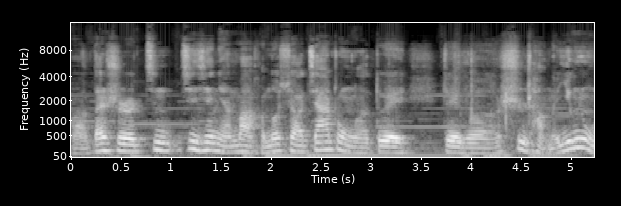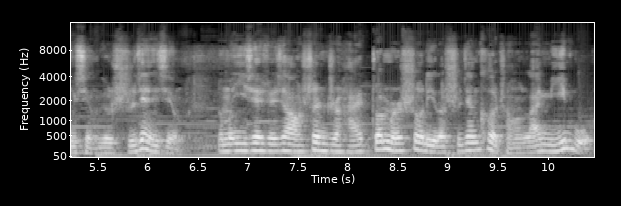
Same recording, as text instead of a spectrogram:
啊，但是近近些年吧，很多学校加重了对这个市场的应用性，就是实践性。那么一些学校甚至还专门设立了实践课程来弥补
